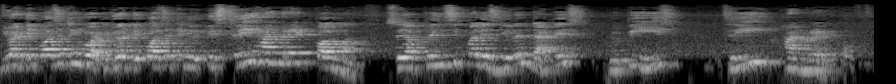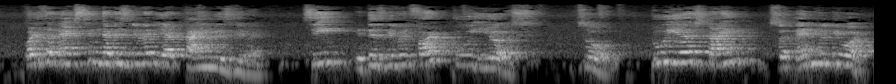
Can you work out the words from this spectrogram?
you are depositing what? You are depositing rupees 300 per month. So your principal is given that is rupees 300. What is the next thing that is given? Your time is given. See, it is given for 2 years. So, 2 years time, so n will be what?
